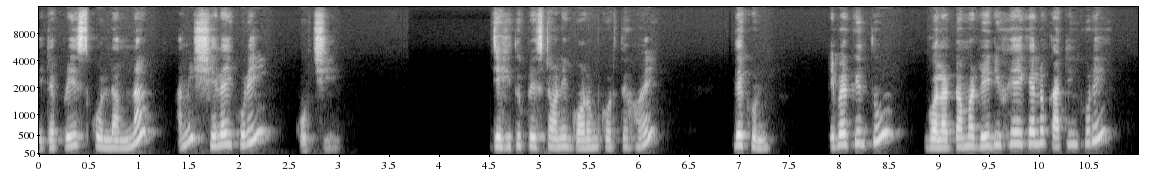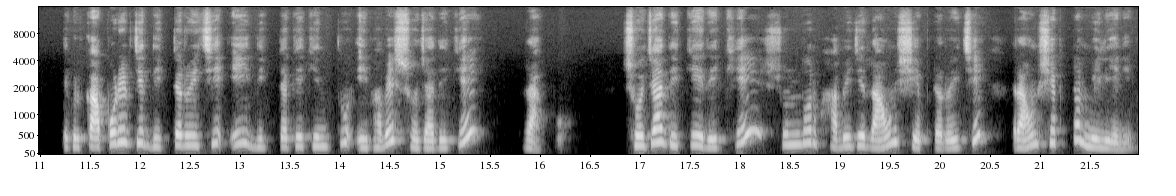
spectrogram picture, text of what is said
এটা প্রেস করলাম না। আমি সেলাই করেই করছি। যেহেতু প্রেসটা অনেক গরম করতে হয়। দেখুন, এবার কিন্তু গলাটা আমার রেডি হয়ে গেল কাটিং করে। দেখুন, কাপড়ের যে দিকটা রয়েছে, এই দিকটাকে কিন্তু এইভাবে সোজা দিকে রাখব। সোজা দিকে রেখে সুন্দরভাবে যে রাউন্ড শেপটা রয়েছে রাউন্ড শেপটা মিলিয়ে নিব।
